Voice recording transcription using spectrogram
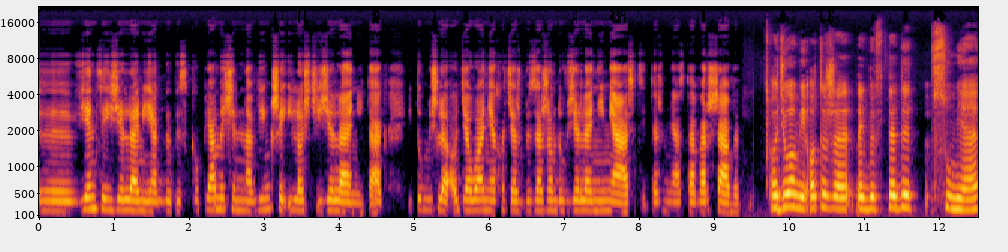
y, więcej zieleni, jakby skupiamy się na większej ilości zieleni, tak? I tu myślę o działaniach chociażby zarządów zieleni miast i też miasta Warszawy. Chodziło mi o to, że jakby wtedy w sumie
